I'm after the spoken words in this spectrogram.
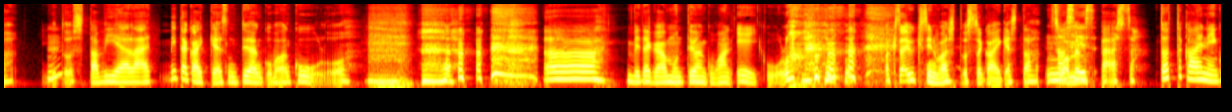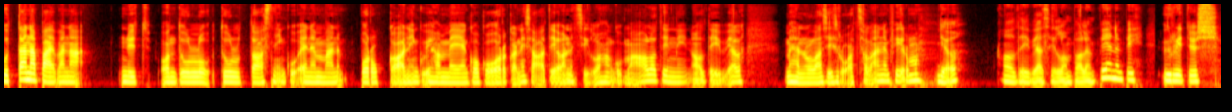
nokko-jutusta vielä, että mitä kaikkea sun työnkuvaan kuuluu? Öö, mitäkään mun työnkuvaan ei kuulu. Onko sä yksin vastuussa kaikesta No Suomen siis- päässä? totta kai niin kuin tänä päivänä nyt on tullut, tullut taas niin kuin enemmän porukkaa niin kuin ihan meidän koko organisaatioon. Et silloinhan kun mä aloitin, niin oltiin vielä, mehän ollaan siis ruotsalainen firma, Joo. oltiin vielä silloin paljon pienempi yritys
